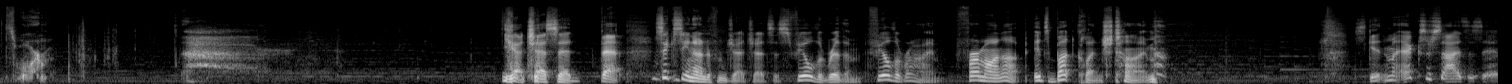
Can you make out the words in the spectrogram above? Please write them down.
it's warm. Yeah, Chess said, bet. 1600 from Jet Jet says, feel the rhythm, feel the rhyme, firm on up, it's butt clench time. Just getting my exercises in.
